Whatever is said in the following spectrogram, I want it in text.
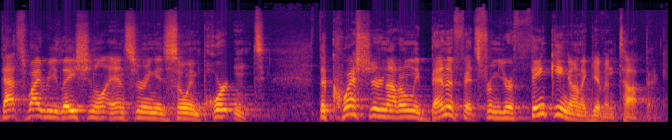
That's why relational answering is so important. The questioner not only benefits from your thinking on a given topic,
